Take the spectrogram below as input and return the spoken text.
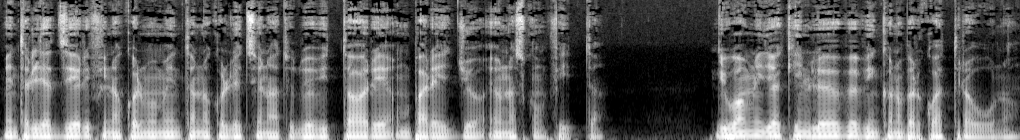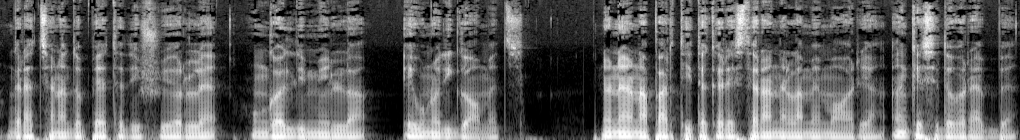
mentre gli azzeri fino a quel momento hanno collezionato 2 vittorie, un pareggio e una sconfitta. Gli uomini di Akin Löw vincono per 4-1, grazie a una doppietta di Schürrle, un gol di Müller e uno di Gomez. Non è una partita che resterà nella memoria, anche se dovrebbe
